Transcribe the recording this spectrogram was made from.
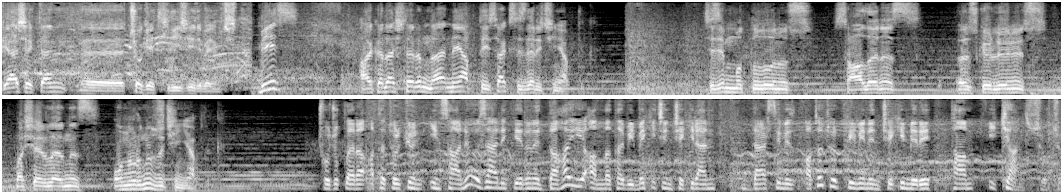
gerçekten e, çok etkileyiciydi benim için. Biz arkadaşlarımla ne yaptıysak sizler için yaptık. Sizin mutluluğunuz, sağlığınız, özgürlüğünüz, başarılarınız, onurunuz için yaptık. Çocuklara Atatürk'ün insani özelliklerini daha iyi anlatabilmek için çekilen Dersimiz Atatürk filminin çekimleri tam iki ay sürdü.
